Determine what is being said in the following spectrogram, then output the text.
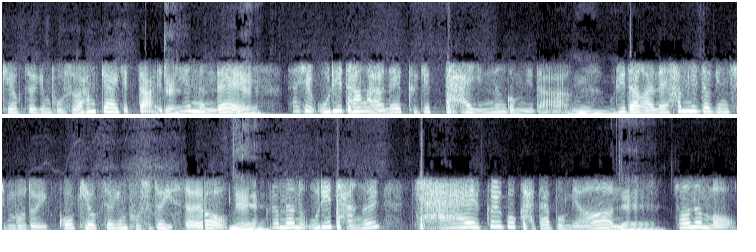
개혁적인 보수와 함께하겠다 이렇게 네. 했는데 예. 사실 우리 당 안에 그게 다 있는 겁니다. 음, 우리 당 안에 합리적인 진보도 있고 개혁적인 보수도 있어요. 네. 그러면 우리 당을 잘 끌고 가다 보면 네. 저는 뭐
